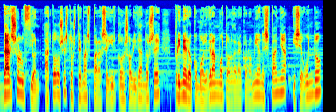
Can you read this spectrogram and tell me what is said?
dar solución a todos estos temas para seguir consolidándose, primero como el gran motor de la economía en España y segundo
